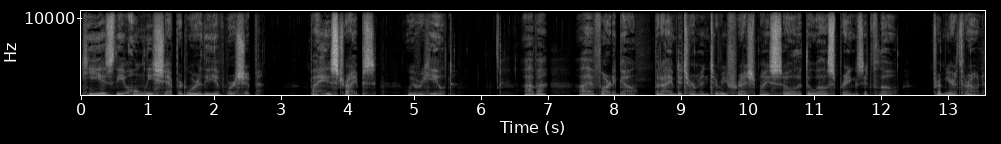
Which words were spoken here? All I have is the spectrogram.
He is the only shepherd worthy of worship. By his stripes we were healed. Abba, I have far to go, but I am determined to refresh my soul at the well springs that flow from your throne.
